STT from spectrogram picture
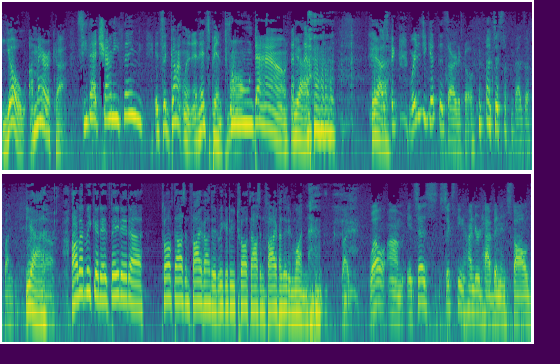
Yo, America, see that shiny thing? It's a gauntlet and it's been thrown down. yeah. yeah. I was like, where did you get this article? I was just like, that's a fun. yeah. I'll bet we could, if they did uh, 12,500, we could do 12,501. It's like, well, um, it says 1,600 have been installed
